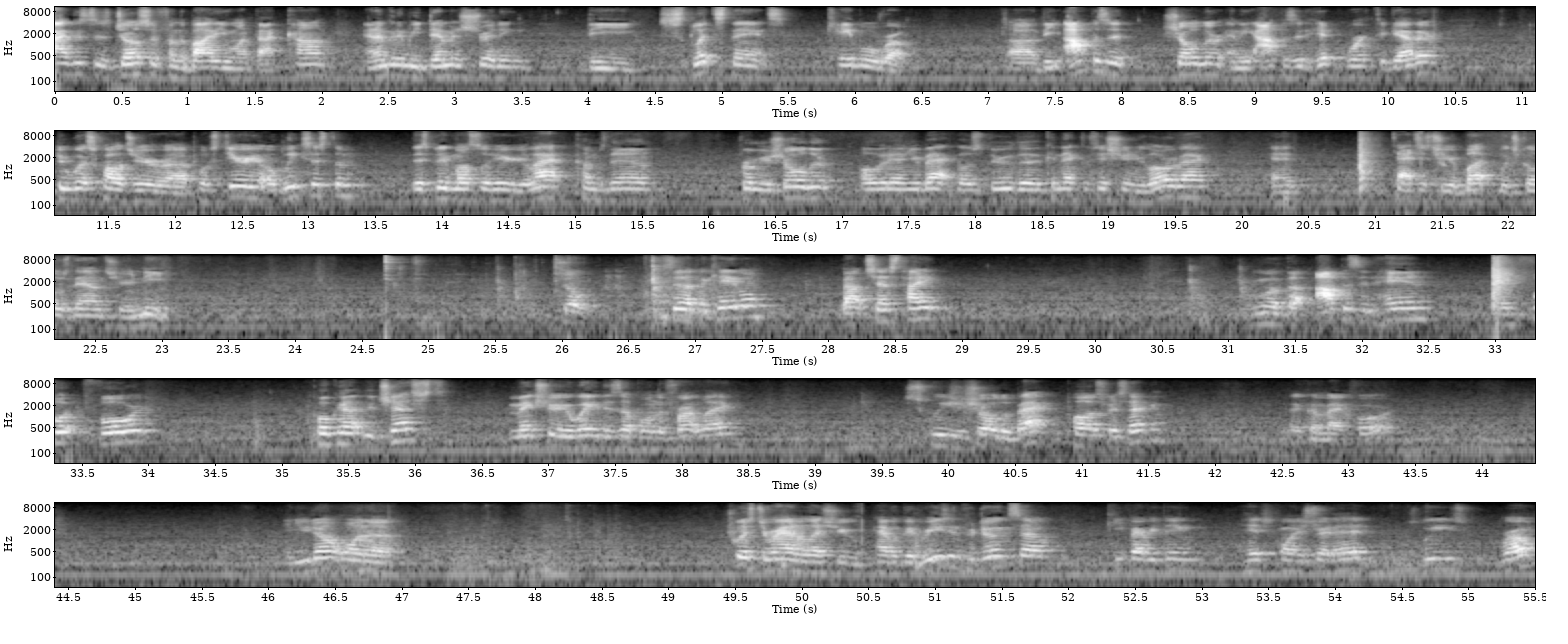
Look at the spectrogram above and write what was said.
Hi, this is Josef from thebodyyouwant.com and I'm going to be demonstrating the split stance cable row. Uh, the opposite shoulder and the opposite hip work together through what's called your uh, posterior oblique system. This big muscle here, your lat, comes down from your shoulder over down your back, goes through the connective tissue in your lower back, and it attaches to your butt, which goes down to your knee. So, set up a cable about chest height, you want the opposite hand and foot forward. Poke out your chest. Make sure your weight is up on the front leg. Squeeze your shoulder back. Pause for a second. Then come back forward. And you don't want to twist around unless you have a good reason for doing so. Keep everything hips pointed straight ahead. Squeeze, row.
